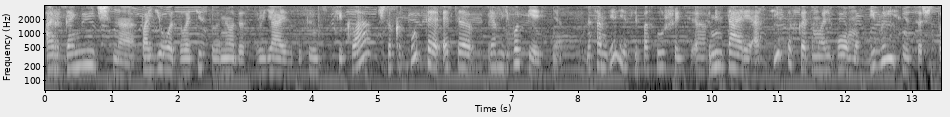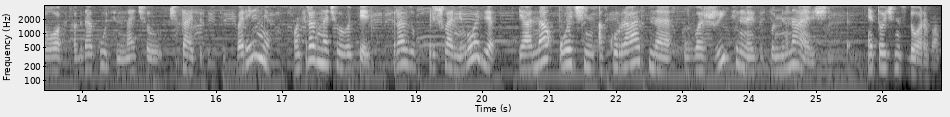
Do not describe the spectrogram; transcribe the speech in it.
органично поет «Золотистого меда струя из бутылки текла», что как будто это прям его песня. На самом деле, если послушать э, комментарии артистов к этому альбому, и выяснится, что когда Кутин начал читать это стихотворение, он сразу начал его петь. Сразу пришла мелодия, и она очень аккуратная, уважительная и запоминающаяся. Это очень здорово.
